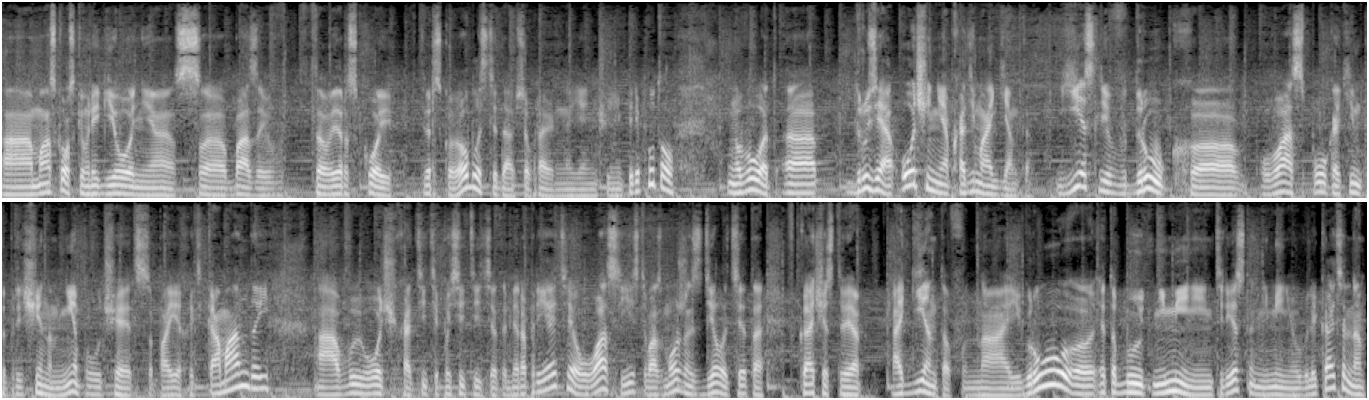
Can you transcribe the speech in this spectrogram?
э, московском регионе с базой в Тверской, в Тверской области, да, все правильно, я ничего не перепутал. Вот, э, друзья, очень необходимы агенты. Если вдруг э, у вас по каким-то причинам не получается поехать командой, а вы очень хотите посетить это мероприятие, у вас есть возможность сделать это в качестве агентов на игру. Э, это будет не менее интересно, не менее увлекательно.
